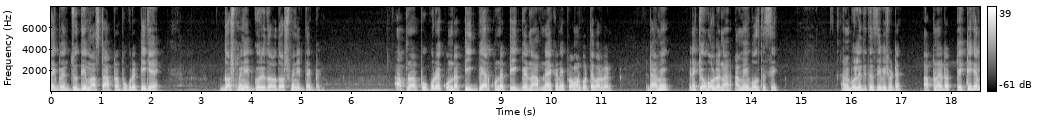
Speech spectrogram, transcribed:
দেখবেন যদি মাছটা আপনার পুকুরে টিকে, দশ মিনিট, গড়ে ধরো দশ মিনিট দেখবেন। আপনার পুকুরে কোনটা টিকবে আর কোনটা টিকবে না, আপনি এখানেই প্রমাণ করতে পারবেন। এটা আমি, এটা কেউ বলবে না, আমি বলতেছি। আমি বলে দিতেছি বিষয়টা। আপনার এটা প্র্যাকটিক্যাল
